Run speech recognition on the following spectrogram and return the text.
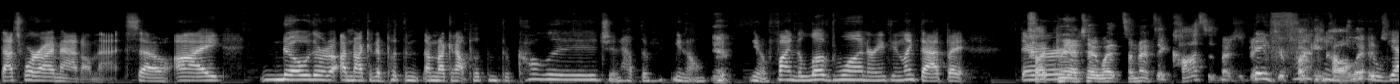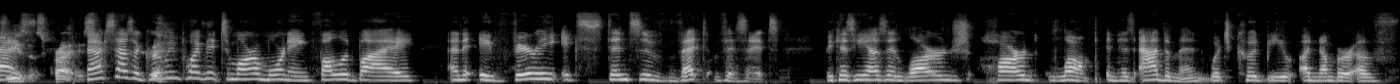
that's where I'm at on that. So I know that I'm not going to put them I'm not going to put them through college and help them, you know, Yeah. you know, find a loved one or anything like that, but Fuck, I mean, I tell you what, sometimes they cost as much as being your fucking fucking college. do, yes. Jesus Christ. Max has a grooming appointment tomorrow morning, followed by an a very extensive vet visit because he has a large hard lump in his abdomen, which could be a number of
